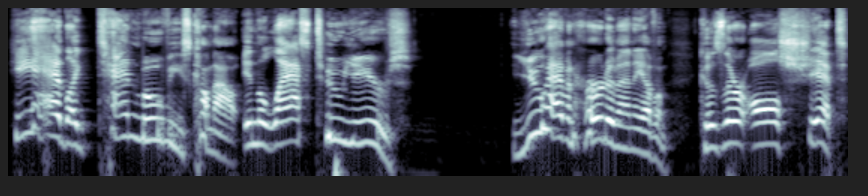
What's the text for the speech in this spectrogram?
He had like 10 movies come out in the last two years. You haven't heard of any of them because they're all shit.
